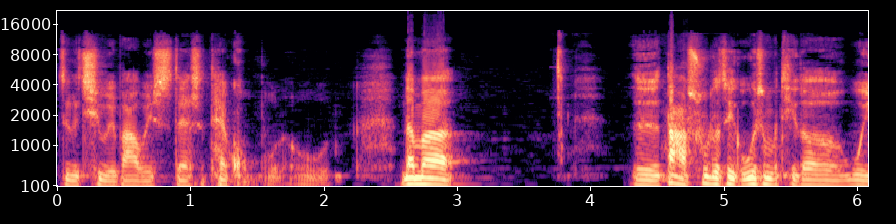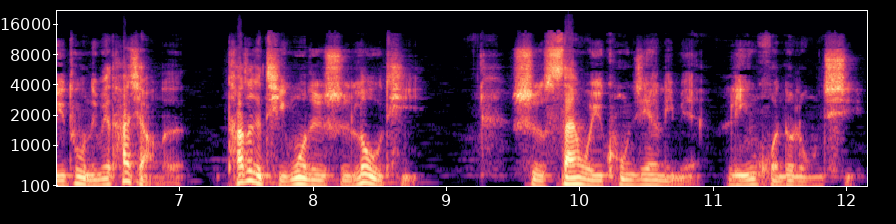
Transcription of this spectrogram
这个七维八维实在是太恐怖了。我，那么，呃，大叔的这个为什么提到维度呢？因为他讲的，他这个题目呢就是肉体是三维空间里面灵魂的容器。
